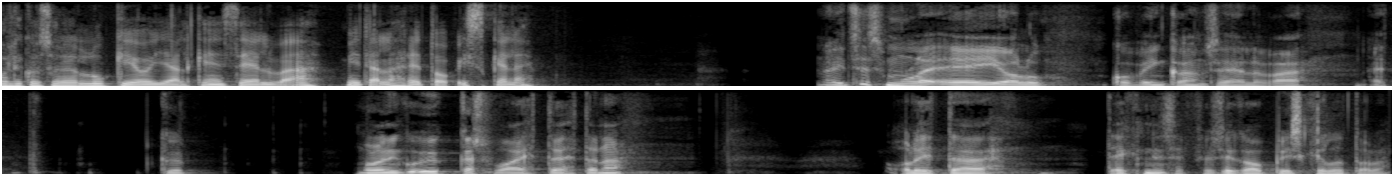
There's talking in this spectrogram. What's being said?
Oliko sinulle lukion jälkeen selvää, mitä lähdet opiskelemaan? No itse asiassa mulle ei ollut kovinkaan selvää. Että kyllä mulla oli niin ykkösvaihtoehtona oli tämä teknisen fysiikan opiskelu tuolla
